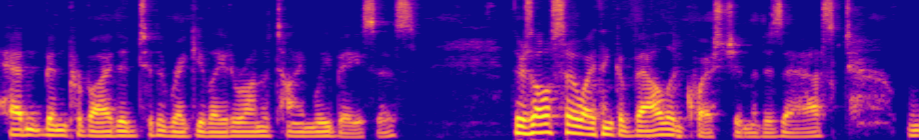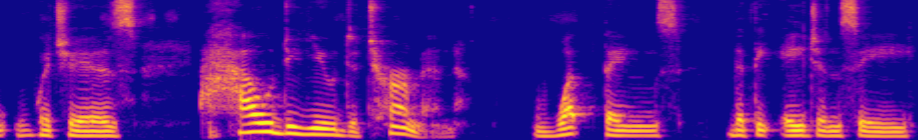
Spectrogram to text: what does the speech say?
hadn't been provided to the regulator on a timely basis. There's also, I think, a valid question that is asked, which is how do you determine what things that the agency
